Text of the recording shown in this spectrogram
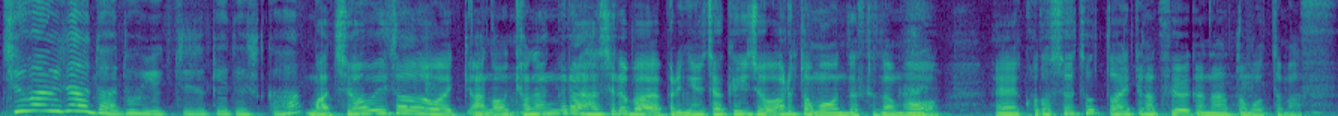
中和ウィザードはどういう位置づけですか？まあ、チュアウィザードはあの去年ぐらい走ればやっぱり入着以上あると思うんですけども、はい。えー今年はちょっと相手が強いかなと思ってます。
